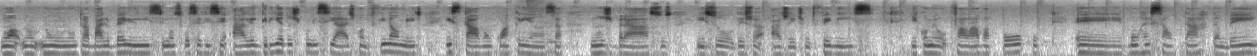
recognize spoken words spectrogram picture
num, num, num, trabalho belíssimo. Se você visse a alegria dos policiais quando finalmente estavam com a criança nos braços, isso deixa a gente muito feliz. E como eu falava há pouco, é bom ressaltar também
